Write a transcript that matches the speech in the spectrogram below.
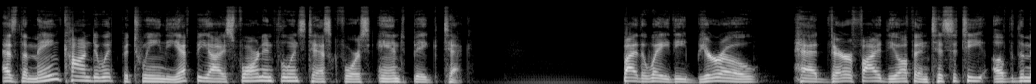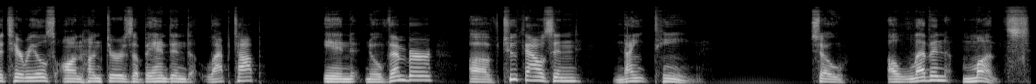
as the main conduit between the FBI's Foreign Influence Task Force and big tech. By the way, the Bureau had verified the authenticity of the materials on Hunter's abandoned laptop in November of 2019. So 11 months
